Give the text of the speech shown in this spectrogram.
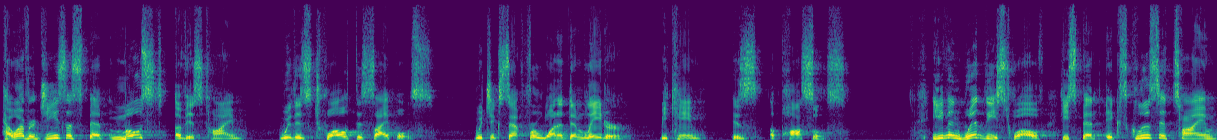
However, Jesus spent most of his time with his 12 disciples, which, except for one of them later, became his apostles. Even with these 12, he spent exclusive time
